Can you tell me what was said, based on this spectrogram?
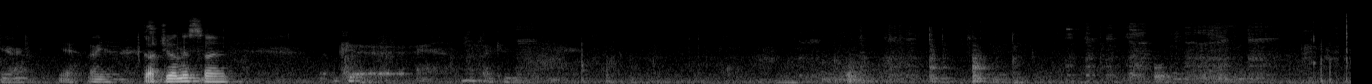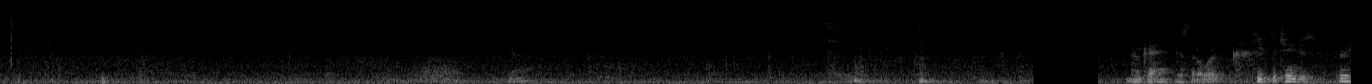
here. Yeah. Oh yeah. Got you on this side. Okay. If I guess that'll work. Keep the changes free.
